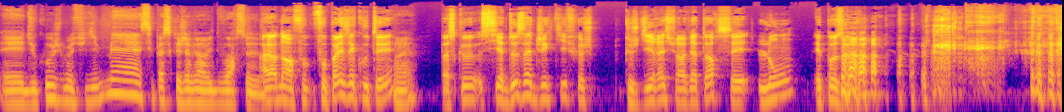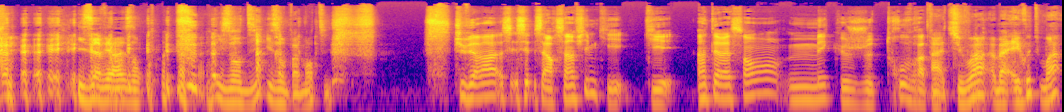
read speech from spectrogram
Et du coup, je me suis dit mais c'est parce que j'avais envie de voir ce. Alors non, faut, faut pas les écouter. Ouais. Parce que s'il y a deux adjectifs que je, que je dirais sur Aviator, c'est long et poseur. Ils avaient raison. ils ont dit, ils ont pas menti. tu verras. alors, c'est un film qui, qui est intéressant, mais que je trouve rapide Ah, tu vois, bah écoute, moi,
